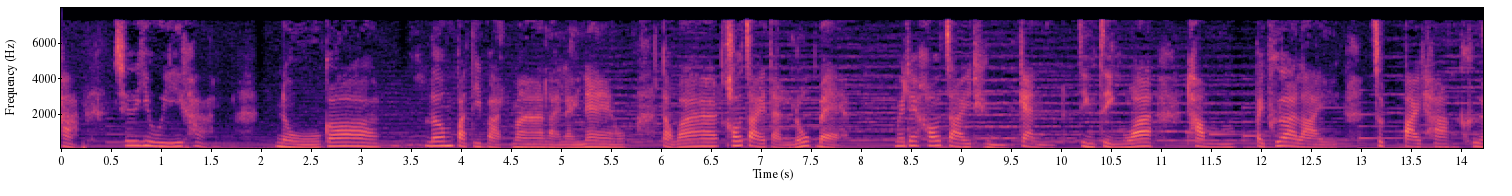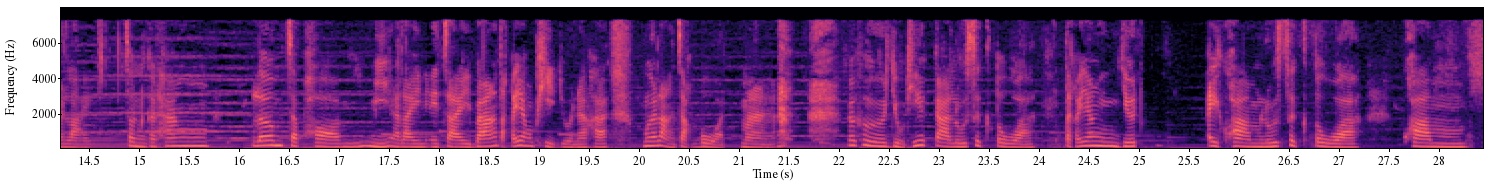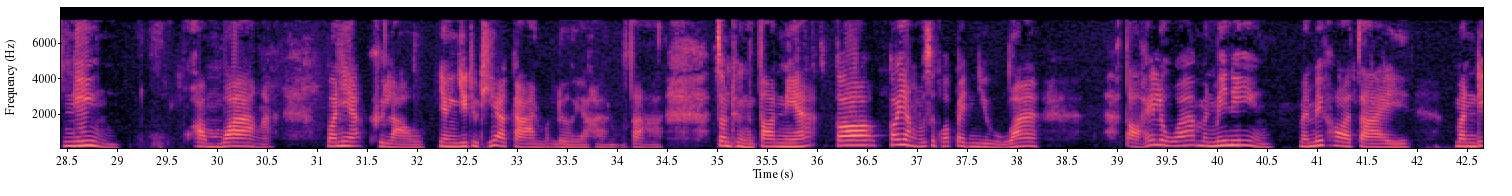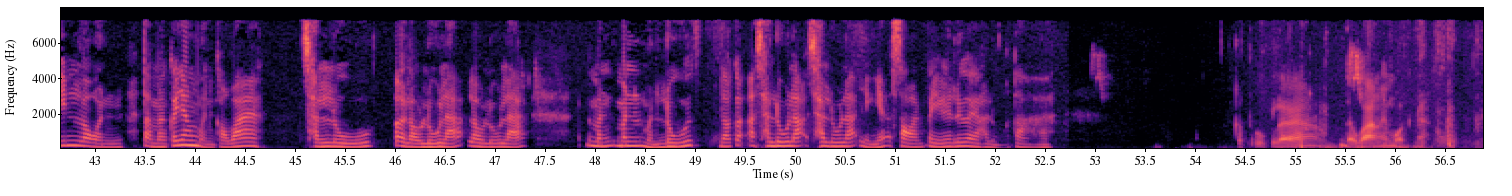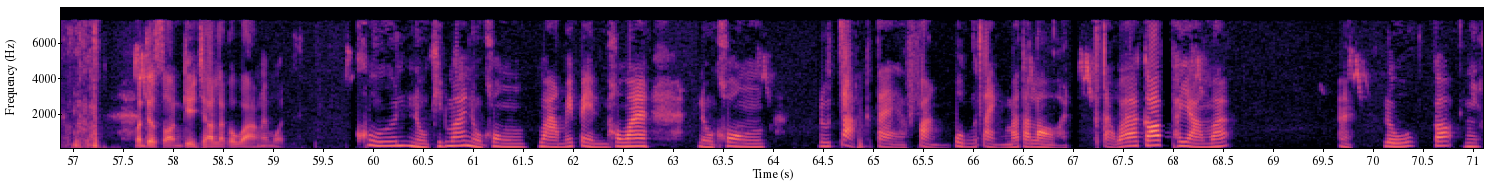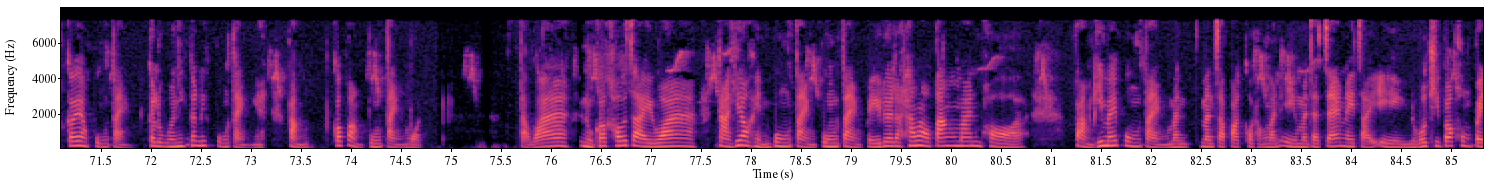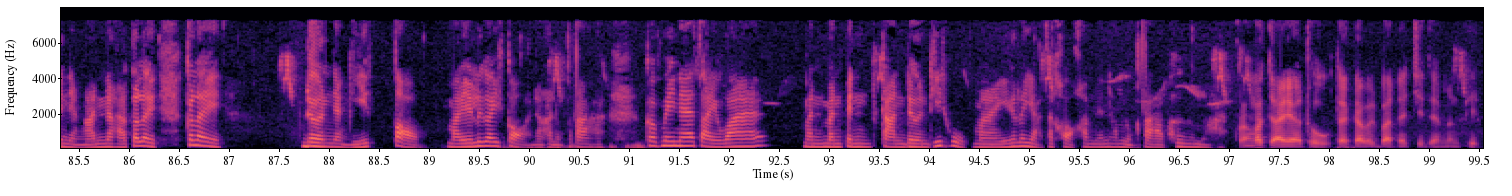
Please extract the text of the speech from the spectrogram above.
ค่ะ ชื่อยุ้ยค่ะ หนูก็เริ่มปฏิบัติมาหลาย ๆ แนว แต่ว่าเข้าใจแต่รูปแบบ ไม่ได้เข้าใจถึงแก่นจริง ๆ ว่าทำไปเพื่ออะไร สุดปลายทางคืออะไร จนกระทั่งเริ่มจะพอมีอะไรในใจบ้างแต่ก็ยังผิดอยู่นะคะ เมื่อหลังจากบวชมา ก็คืออยู่ที่การรู้สึกตัว แต่ก็ยังยึดไอความรู้สึกตัว ความนิ่ง ความว่างอะว่าเนี่ยคือเรายังยึดอยู่ที่อาการหมดเลยอะค่ะหลวงตา จนถึงตอนเนี้ยก็ก็ยังรู้สึกว่าเป็นอยู่ว่า ต่อให้รู้ว่ามันไม่นิ่ง มันไม่พอใจ มันดิ้นรนแต่มันก็ยังเหมือนกับว่า ฉันรู้ เออเรารู้ละ เรารู้ละ มันมันเหมือนรู้ แล้วก็อะฉันรู้ละฉันรู้ละอย่างเงี้ยซ้อนไปเรื่อยๆค่ะหลวงตา ก็ถูกแล้ว แต่วางให้หมดไงมันจะซ้อนกี่ชั้นแล้วก็วางให้หมด คุณหนูคิดว่าหนูคงวางไม่เป็น เพราะว่าหนูคงรู้จักแต่ฝั่งปรุงแต่งมาตลอด แต่ว่าก็พยายามว่าอะรู้ก็นี่ก็ยังปรุงแต่ง ก็รู้ว่านี่ก็นี่ปรุงแต่งไงฝั่งก็ฝั่งปรุงแต่งหมด แต่ว่าหนูก็เข้าใจว่าการที่เราเห็นปรุงแต่งปรุงแต่งไปเรื่อยแล้วถ้าเราตั้งมั่นพอ ฝั่งที่ไม่ปรุงแต่งมันมันจะปรากฏของมันเองมันจะแจ้งในใจเองหนูก็คิดว่าคงเป็นอย่างนั้นนะคะ ก็เลยก็เลยเดินอย่างนี้ตอบ มาเรื่อยๆก่อนนะคะหลวงตา ก็ไม่แน่ใจว่ามันมันเป็นการเดินที่ถูกไหมก็เลยอยากจะขอคำแนะนำหลวงตาเพิ่มอะค่ะความเข้าใจอะถูกแต่การปฏิบัติในจิตมันผิด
